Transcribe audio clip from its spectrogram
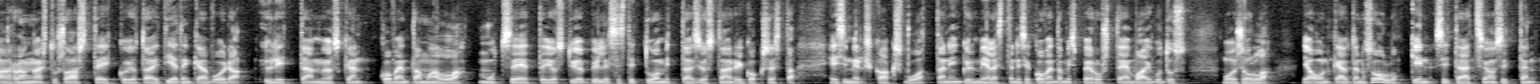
rangaistusasteikko, jota ei tietenkään voida ylittää myöskään koventamalla, mutta se, että jos työpillisesti tuomittaisi jostain rikoksesta esimerkiksi kaksi vuotta, niin kyllä mielestäni se koventamisperusteen vaikutus voisi olla ja on käytännössä ollutkin sitä, että se on sitten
